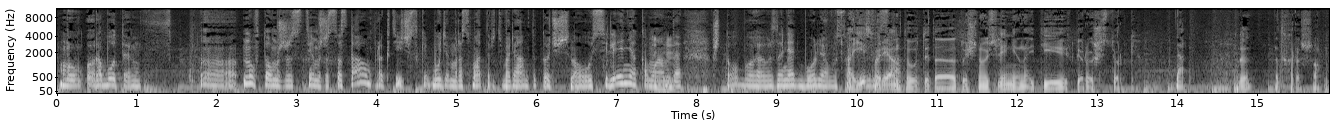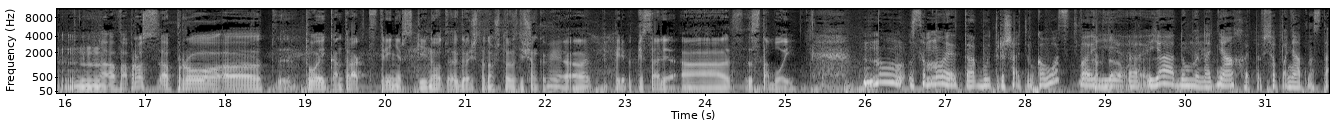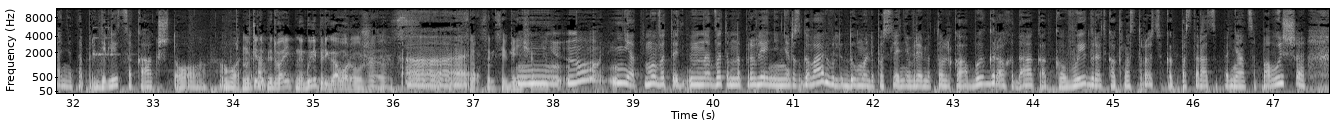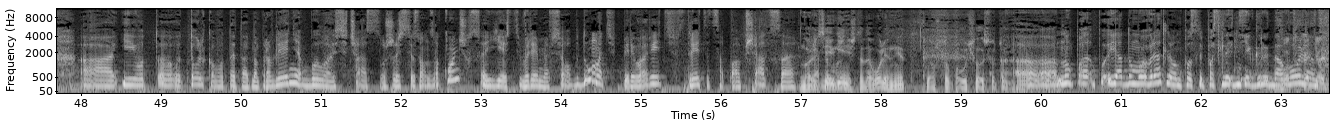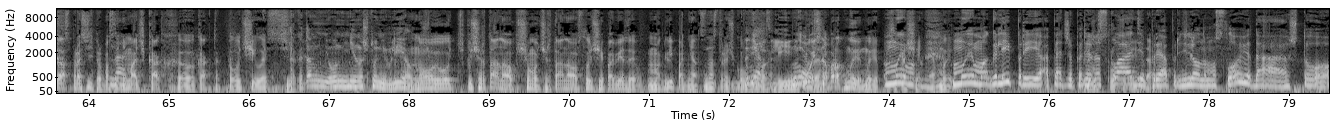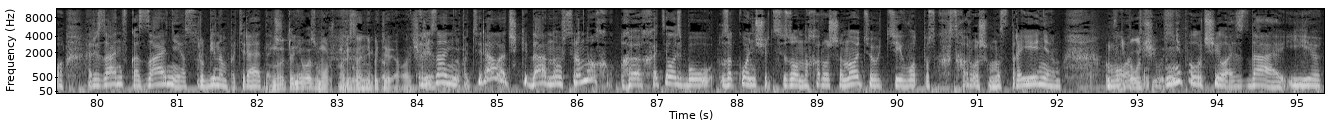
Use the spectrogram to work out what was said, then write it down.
мы работаем в э, ну, в том же, с тем же составом практически будем рассматривать варианты точечного усиления команды, угу. чтобы занять более высокие А есть места. варианты вот это точное усиление найти в первой шестерке? Да. Да? Это хорошо. Вопрос э, про э, твой контракт тренерский. Ну, вот говоришь о том, что с девчонками э, переподписали, а с тобой? Ну, со мной это будет решать руководство. Когда? И я думаю, на днях это все понятно станет, определиться, как, что. Вот. Ну, какие-то предварительные были переговоры уже с, а, с Алексеем Евгеньевичем? Нет? Ну, нет, мы в, этой, в этом направлении не разговаривали, думали в последнее время только об играх, да, как выиграть, как как настроиться, как постараться подняться повыше. А, и вот э, только вот это направление было. Сейчас уже сезон закончился, есть время все обдумать, переварить, встретиться, пообщаться. Но Алексей Евгеньевич-то доволен, нет, тем, что получилось в итоге? А, ну, я думаю, вряд ли он после последней игры доволен. Вот хотел, да, спросить про последний да. матч, как, э, как так получилось? Так а там он ни на что не влиял. Ну, по Чертанова почему? Чертанова в случае победы могли подняться на строчку? Да не могли. Нет. Ой, наоборот, мы, мы, прошу мы, прощения, мы. Мы мы могли при, опять же, при, при раскладе, условии, да. при определенном условии, да, что Рязань в Казани с Рубином потеряет очки. Но это невозможно. Рязань не потеряла очки. Рязань да. не потеряла очки, да, но все равно хотелось бы закончить сезон на хорошей ноте, уйти в отпуск с хорошим настроением. Вот. Не получилось. Не получилось, да. И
